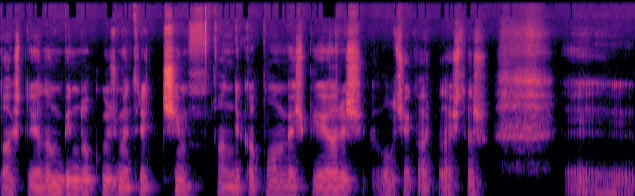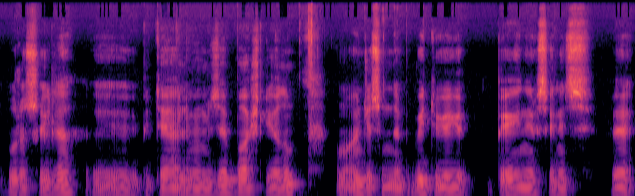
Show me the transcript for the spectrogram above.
başlayalım. 1900 metre çim handikap 15 bir yarış olacak arkadaşlar burasıyla bir değerlememize başlayalım. Ama öncesinde videoyu beğenirseniz ve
